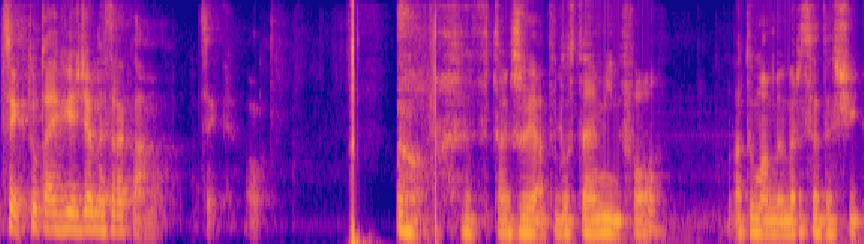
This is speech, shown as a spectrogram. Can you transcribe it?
cyk, tutaj wjedziemy z reklamą. Cyk. O. o także ja tu dostałem info, a tu mamy Mercedesik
